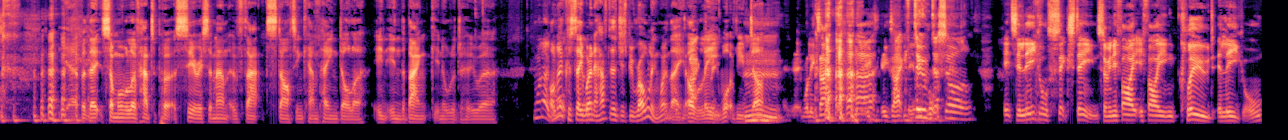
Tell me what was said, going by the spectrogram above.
yeah, but they, someone will have had to put a serious amount of that starting campaign dollar in, in the bank in order to. Uh... Well, no, Oh no, because they won't have to. They'll just be rolling, won't they? Oh, Leigh, what have you done? Mm. Well, exactly, exactly. Doomed us all. it's illegal 16 so i mean if i if i include illegal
